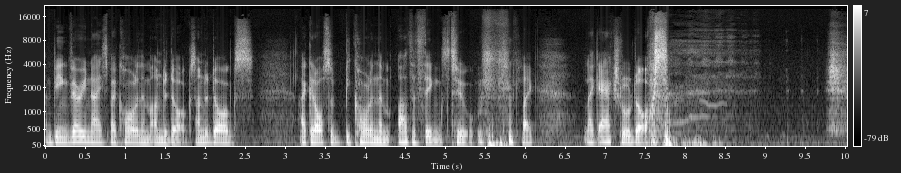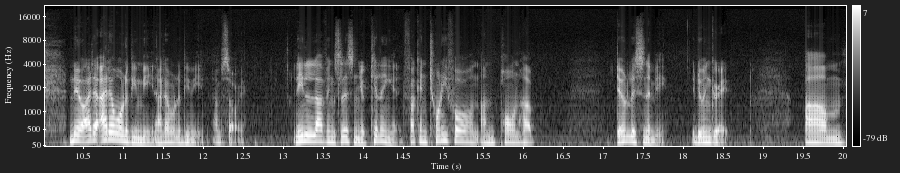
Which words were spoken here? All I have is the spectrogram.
I'm being very nice by calling them underdogs. Underdogs. I could also be calling them other things too, like like actual dogs. no, I, I don't want to be mean. I don't want to be mean. I'm sorry. Lena Lovings, listen, you're killing it. Fucking 24 on, on Pornhub. Don't listen to me. You're doing great. Um,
